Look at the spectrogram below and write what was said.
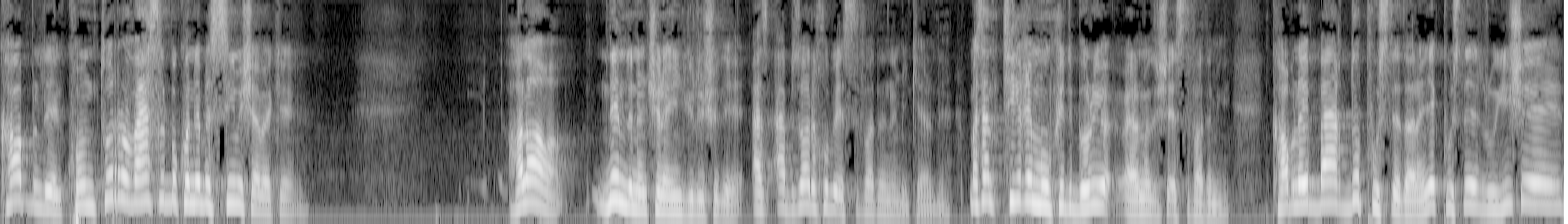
کابل کنتور رو وصل بکنه به سیم شبکه. حالا نمی‌دونم چرا اینجوری شده. از ابزار خوب استفاده نمی‌کرده. مثلا تیغ موکید بروی برنامه‌اش استفاده میگه کابل های برق دو پوسته دارن. یک پوسته رویشه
